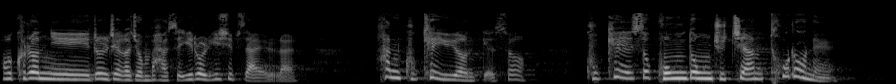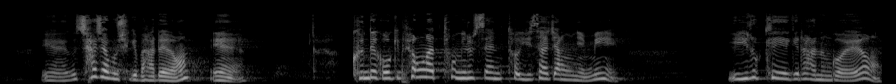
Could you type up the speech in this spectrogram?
어, 그런 일을 제가 좀 봤어요. 1월 24일 날 한 국회의원께서 국회에서 공동 주최한 토론회 예, 찾아보시기 바래요. 예. 근데 거기 평화통일센터 이사장님이 이렇게 얘기를 하는 거예요.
